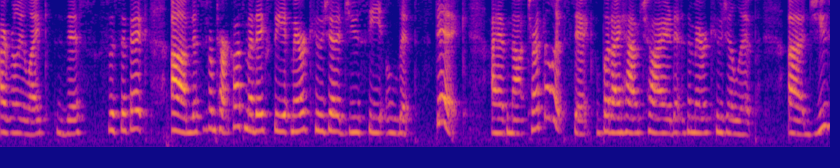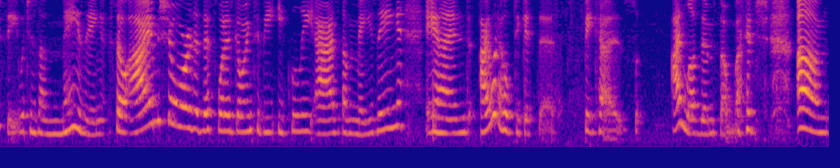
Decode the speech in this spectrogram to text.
I really like this specific. Um, this is from Tarte Cosmetics, the Maracuja Juicy Lipstick. I have not tried the lipstick, but I have tried the Maracuja Lip uh, Juicy, which is amazing. So I'm sure that this one is going to be equally as amazing, and I would hope to get this because I love them so much. Um,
